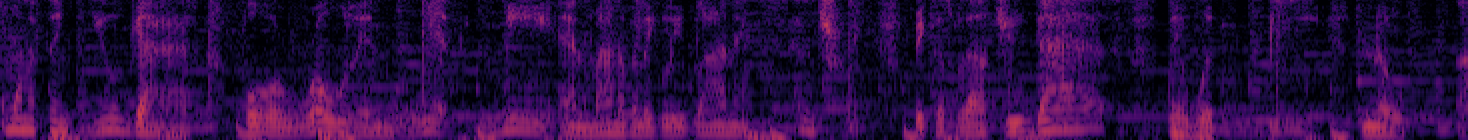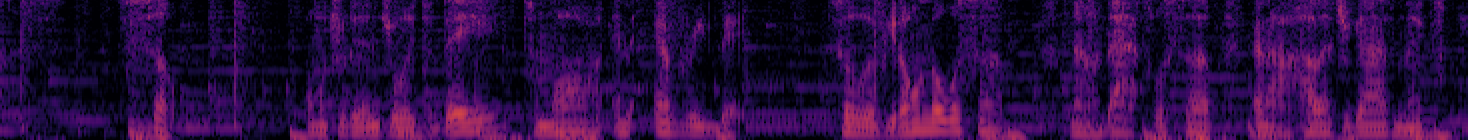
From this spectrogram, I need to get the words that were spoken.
I want to thank you guys for rolling with me and Legally Blind Eccentric because without you guys, there would be no us. So, I want you to enjoy today, tomorrow, and every day. So, if you don't know what's up, now that's what's up, and I'll holler at you guys next week.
